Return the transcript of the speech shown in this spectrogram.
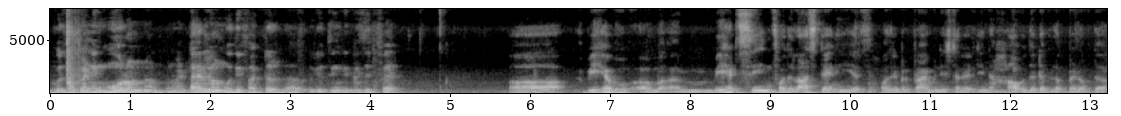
Because depending more on, uh, you know, entirely on Modi factor, uh, do you think is it fair? Uh, we have um, um, we had seen for the last 10 years honorable prime minister had seen how the development of the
